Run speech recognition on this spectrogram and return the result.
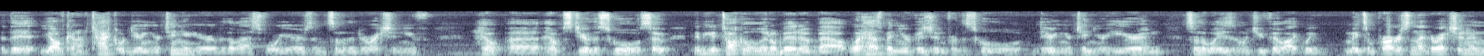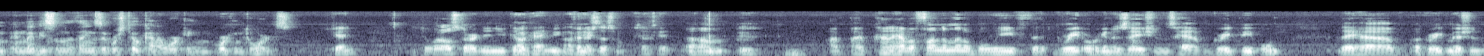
that y'all have kind of tackled during your tenure here over the last four years, and some of the direction you've help uh, help steer the school. So maybe you could talk a little bit about what has been your vision for the school during your tenure here, and some of the ways in which you feel like we've made some progress in that direction, and, and maybe some of the things that we're still kind of working working towards. Okay. So what I'll start, and then you can Okay, you can okay. finish this one. Sounds good. Um, I, I kind of have a fundamental belief that great organizations have great people, they have a great mission,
